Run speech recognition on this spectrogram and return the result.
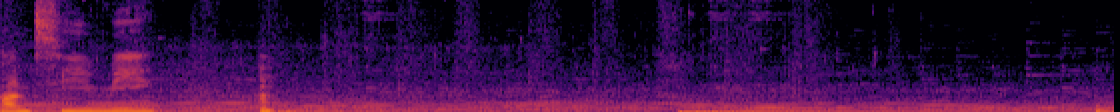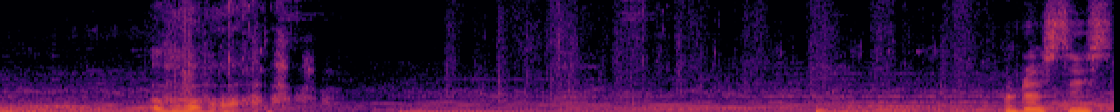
Can't see me. What does this?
